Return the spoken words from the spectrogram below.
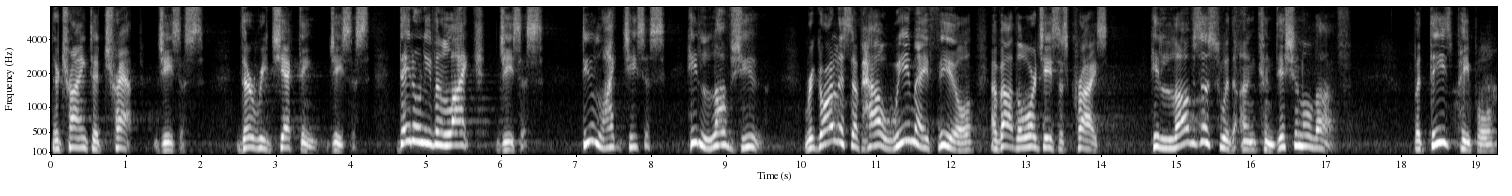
they're trying to trap Jesus. They're rejecting Jesus. They don't even like Jesus. Do you like Jesus? He loves you. Regardless of how we may feel about the Lord Jesus Christ, He loves us with unconditional love. But these people,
